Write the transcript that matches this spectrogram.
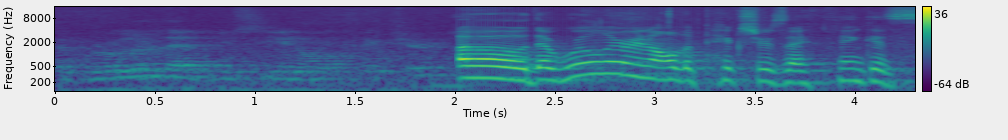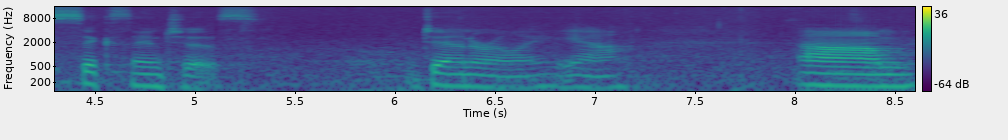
The ruler that you see in all the pictures? Oh, the ruler in all the pictures I think is six inches, oh. generally, yeah. Um,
